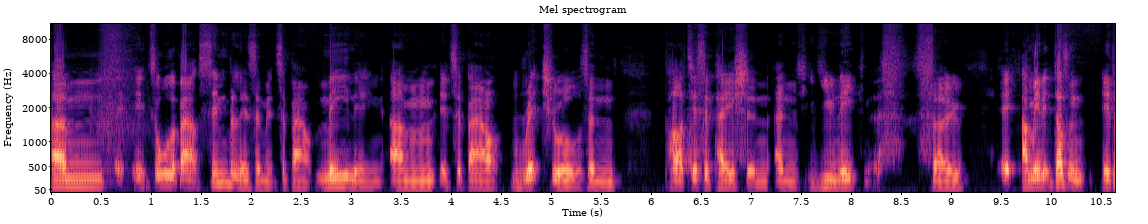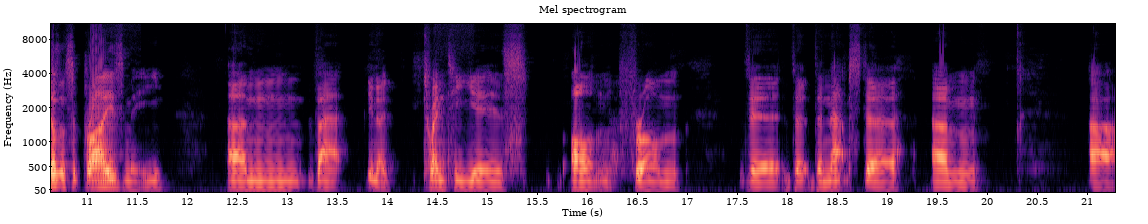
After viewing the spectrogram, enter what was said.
um, it's all about symbolism. It's about meaning. Um, it's about rituals and participation and uniqueness. So, it, I mean, it doesn't it doesn't surprise me um, that you know, twenty years on from the the, the Napster. Um, uh,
